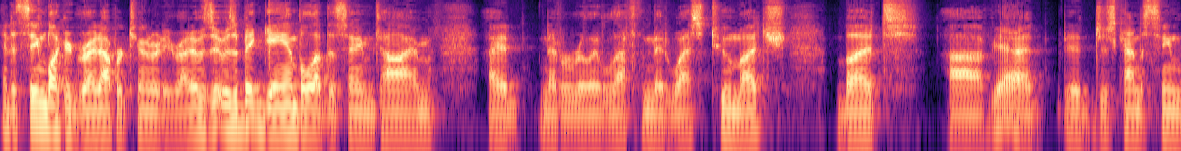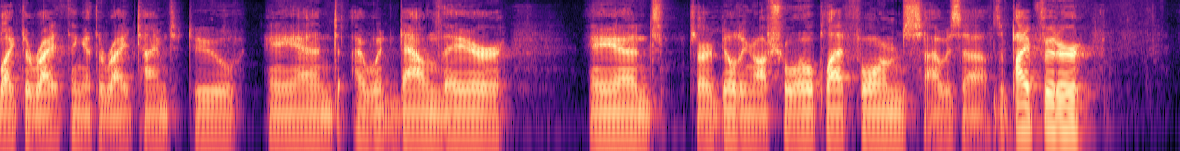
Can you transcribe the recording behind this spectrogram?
And it seemed like a great opportunity, right? It was it was a big gamble at the same time. I had never really left the Midwest too much, but uh, yeah, it, it just kind of seemed like the right thing at the right time to do. And I went down there and started building offshore oil platforms. I was a, was a pipe fitter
